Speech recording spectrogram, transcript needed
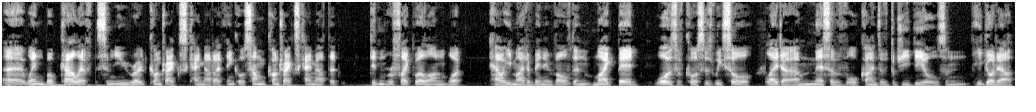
uh, when Bob Carr left, some new road contracts came out, I think, or some contracts came out that didn't reflect well on what how he might have been involved. And Mike Baird was, of course, as we saw later, a mess of all kinds of dodgy deals, and he got out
